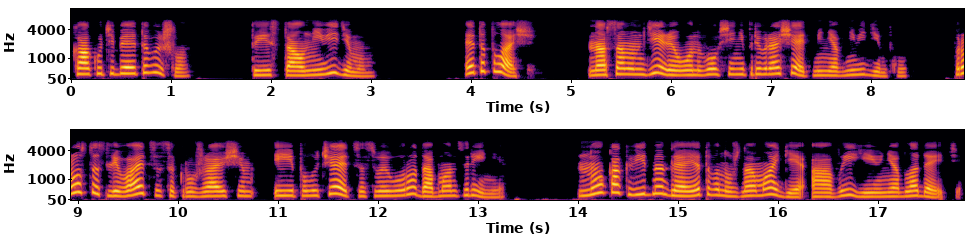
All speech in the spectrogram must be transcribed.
«Как у тебя это вышло? Ты стал невидимым?» «Это плащ. На самом деле он вовсе не превращает меня в невидимку, просто сливается с окружающим и получается своего рода обман зрения. Но, как видно, для этого нужна магия, а вы ею не обладаете.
